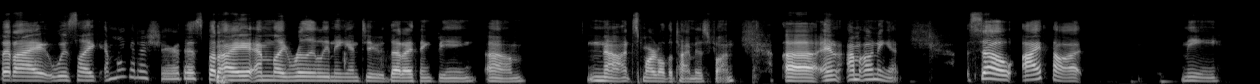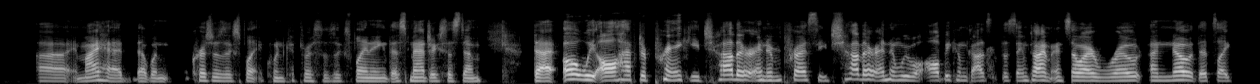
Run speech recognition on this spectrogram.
that I was like, "Am I going to share this?" But I am like really leaning into that. I think being um, not smart all the time is fun, uh, and I'm owning it. So I thought, me, uh, in my head, that when Chris was explaining, when Chris was explaining this magic system, that oh, we all have to prank each other and impress each other, and then we will all become gods at the same time. And so I wrote a note that's like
